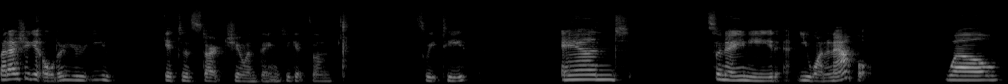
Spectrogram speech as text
but as you get older, you you get to start chewing things. You get some sweet teeth, and so now you need you want an apple. Well,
